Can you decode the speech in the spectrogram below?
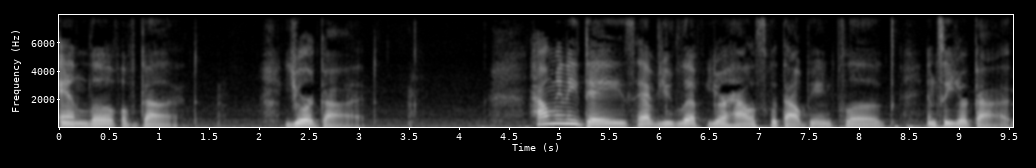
and love of God, your God. How many days have you left your house without being plugged into your God?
